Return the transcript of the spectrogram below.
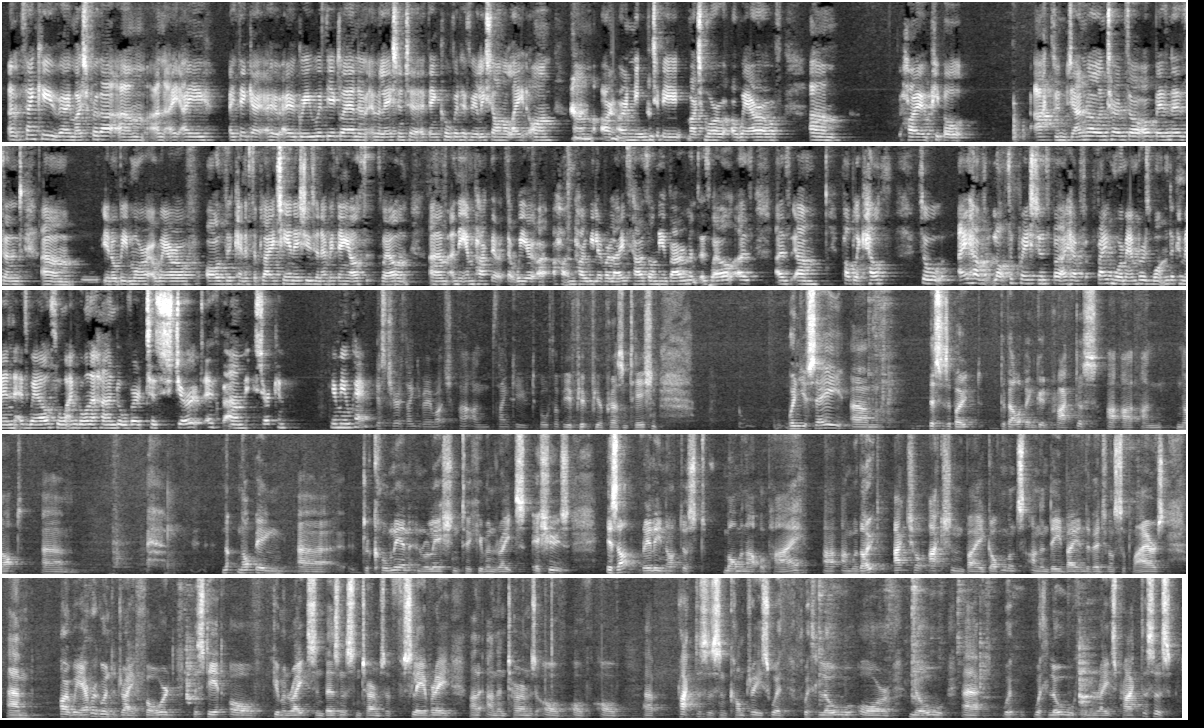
Um, thank you very much for that. Um, and I, I, I think I, I, agree with you, Glenn, in, in, relation to I think COVID has really shone a light on um, our, our need to be much more aware of um, how people act in general in terms of, of business and um, you know be more aware of all of the kind of supply chain issues and everything else as well and um, and the impact that, that we are uh, and how we live our lives has on the environment as well as as um, public health so I have lots of questions, but I have five more members wanting to come in as well. So I'm going to hand over to Stuart if um, Stuart can hear me okay? Yes, Chair, thank you very much. Uh, and thank you to both of you for, for your presentation. When you say um, this is about developing good practice uh, uh, and not, um, not, not being uh, draconian in relation to human rights issues, is that really not just mom and apple pie? uh, and without actual action by governments and indeed by individual suppliers, um, are we ever going to drive forward the state of human rights in business in terms of slavery and, and in terms of, of, of uh, practices in countries with, with low or no uh, with, with low human rights practices?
